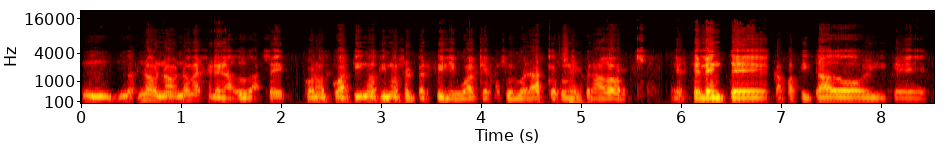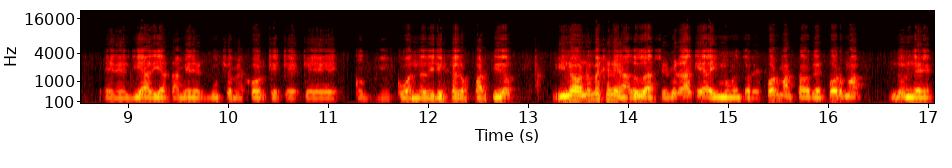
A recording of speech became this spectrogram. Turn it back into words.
Mm, no, no, no me genera dudas. ¿eh? Conozco a Tino, Tino es el perfil igual que Jesús Velázquez, es un entrenador excelente, capacitado y que en el día a día también es mucho mejor que, que, cuando dirige los partidos. Y no, no me genera dudas. Es verdad que hay momentos de forma, estados de forma, donde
